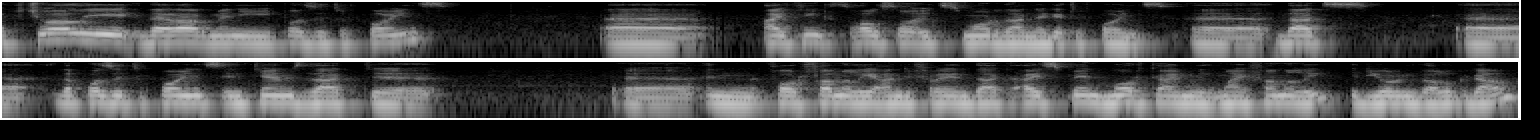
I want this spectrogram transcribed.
Actually, there are many positive points. Uh, I think it's also it's more than negative points. Uh, that's the positive points in terms that uh, uh, in for family and friend that I spend more time with my family during the lockdown,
